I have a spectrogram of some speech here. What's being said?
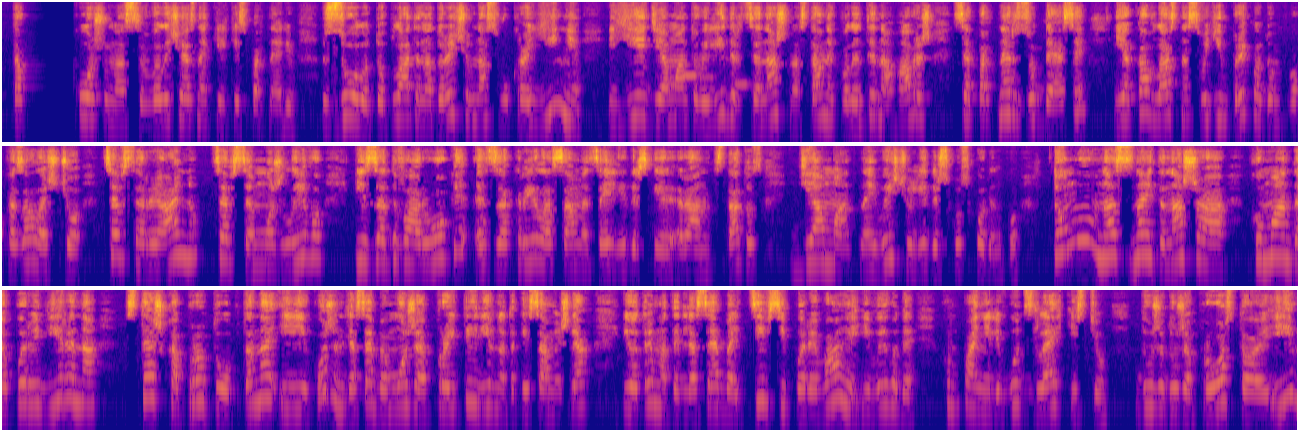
Також у нас величезна кількість партнерів. Золото, платина. До речі, в нас в Україні є діамантовий лідер. Це наш наставник Валентина Гавриш, це партнер з Одеси, яка власне своїм прикладом показала, що це все реально, це все можливо, і за два роки закрила саме цей лідерський ранг, статус діамант, найвищу лідерську сходинку. Тому в нас, знаєте, наша команда перевірена, стежка протоптана, і кожен для себе може пройти рівно такий самий шлях і отримати для себе ці всі переваги і вигоди компанії Лівгуд з легкістю, дуже дуже просто і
